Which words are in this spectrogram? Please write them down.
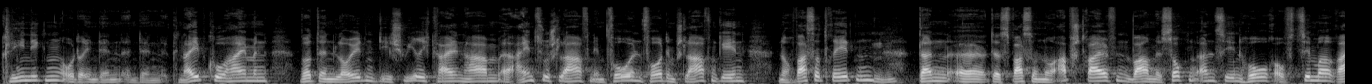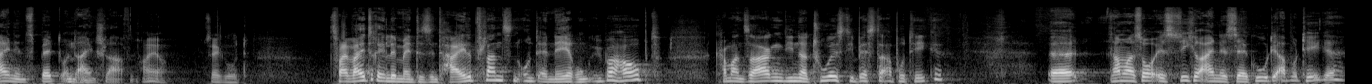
Kliniken oder in den, in den Kneipkurheimen wird den Leuten, die Schwierigkeiten haben, äh, einzuschlafen, empfohlen, vor dem Schlafengehen noch Wasser treten, mhm. dann äh, das Wasser nur abstreifen, warme Socken anziehen, hoch aufs Zimmer, rein ins Bett und mhm. einschlafen. Ah ja, sehr gut. Zwei weitere Elemente sind Heilpflanzen und Ernährung überhaupt. Kann man sagen, die Natur ist die beste Apotheke? Äh, sagen wir so, ist sicher eine sehr gute Apotheke.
